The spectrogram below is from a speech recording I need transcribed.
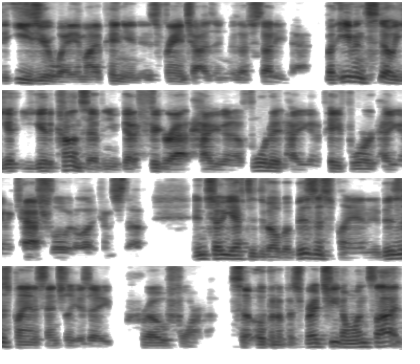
the easier way, in my opinion, is franchising, because I've studied that. But even still, you get, you get a concept and you've got to figure out how you're going to afford it, how you're going to pay for it, how you're going to cash flow it, all that kind of stuff. And so you have to develop a business plan. And a business plan essentially is a pro forma. So open up a spreadsheet on one side,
